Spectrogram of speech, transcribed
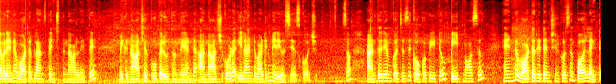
ఎవరైనా వాటర్ ప్లాంట్స్ పెంచుతున్న వాళ్ళైతే మీకు నాచు ఎక్కువ పెరుగుతుంది అంటే ఆ నాచు కూడా ఇలాంటి వాటికి మీరు యూజ్ చేసుకోవచ్చు. సో ఆంథోరియంకి వచ్చేసి cocopeat peat moss and water retention కోసం పర్లైట్.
